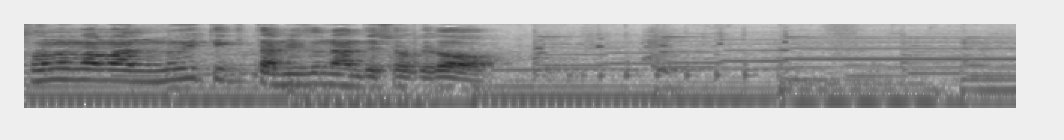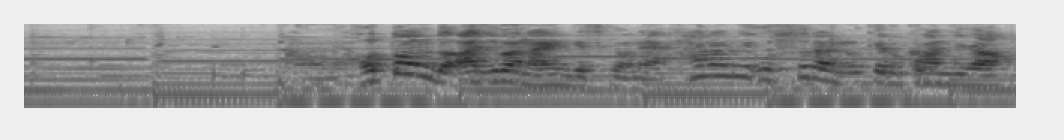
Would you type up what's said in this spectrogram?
そのまま抜いてきた水なんでしょうけど。あのねほとんど味はないんですけどね。鼻にうっすら抜ける感じが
